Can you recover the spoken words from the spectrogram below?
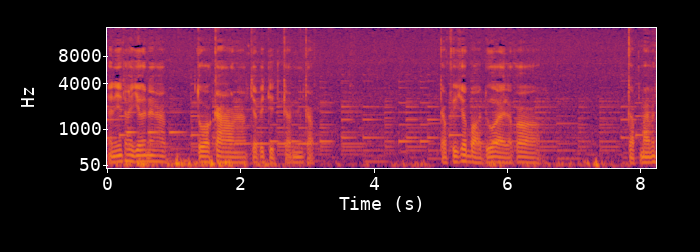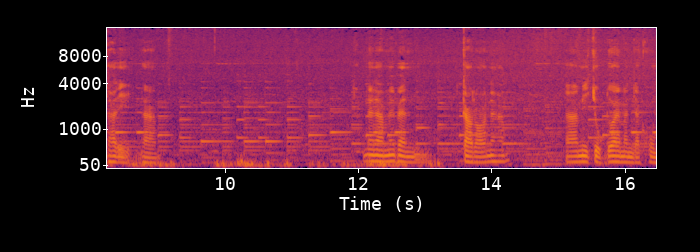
อันนี้ถ้าเยอะนะครับ ตัวกาวนะครับจะไปติดกันกับ กับฟิวเจอร์บอร์ดด้วยแล้วก็กับไม้บรรทัดอีกนะครับแนะนำให้เป็นกาวร้อนนะครับถ้ามีจุกด้วยมันจะคุม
